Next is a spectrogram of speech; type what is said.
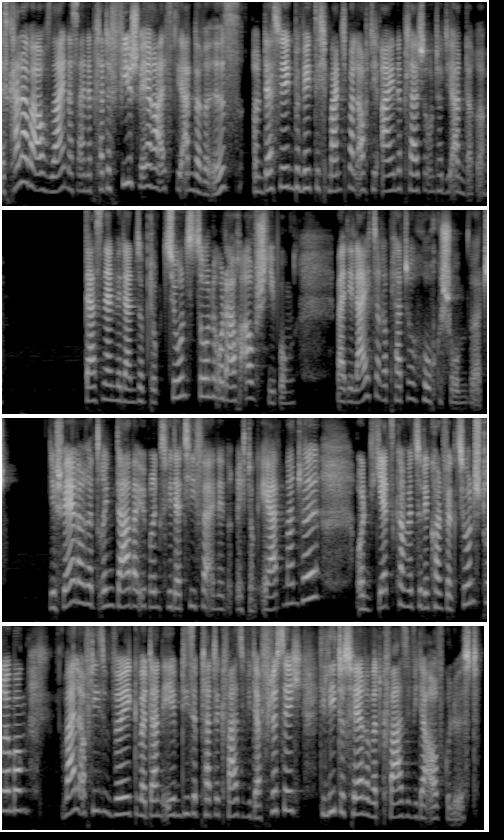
Es kann aber auch sein, dass eine Platte viel schwerer als die andere ist und deswegen bewegt sich manchmal auch die eine Platte unter die andere. Das nennen wir dann Subduktionszone oder auch Aufschiebung, weil die leichtere Platte hochgeschoben wird. Die schwerere dringt dabei übrigens wieder tiefer in Richtung Erdmantel. Und jetzt kommen wir zu den Konvektionsströmungen, weil auf diesem Weg wird dann eben diese Platte quasi wieder flüssig, die Lithosphäre wird quasi wieder aufgelöst.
